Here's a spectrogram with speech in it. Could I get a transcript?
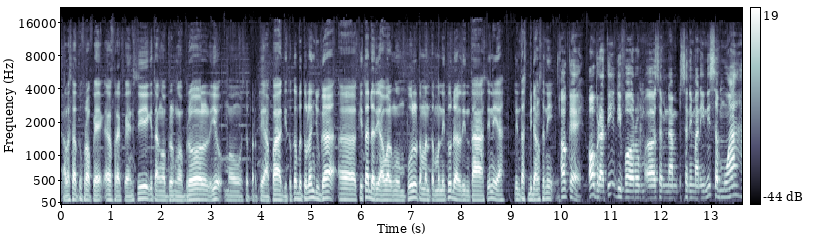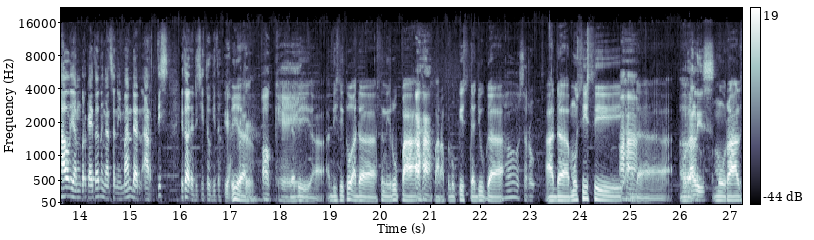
Kalau satu frekuensi, frekuensi kita ngobrol-ngobrol, yuk mau seperti apa gitu. Kebetulan juga eh, kita dari awal ngumpul teman-teman itu udah lintas ini ya, lintas bidang seni. Oke. Oh, berarti di forum eh, seminar seniman ini semua hal yang berkaitan dengan seniman dan artis itu ada di situ gitu. Ya, Iya. betul. Oke. Jadi ya, di situ ada seni rupa, Aha. para pelukisnya juga, Oh, seru. ada musisi, Aha. ada eh, Muralis. mural,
